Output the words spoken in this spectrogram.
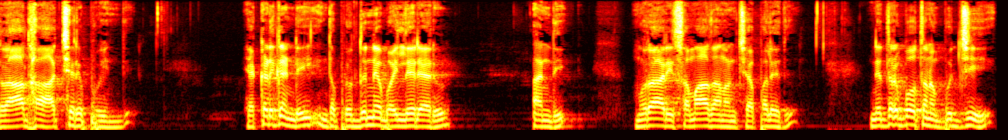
రాధ ఆశ్చర్యపోయింది. ఎక్కడికండి ఇంత ప్రొద్దున్నే బయలుదేరారు? అంది. మురారి సమాధానం చెప్పలేదు. నిద్రపోతున్న బుజ్జి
